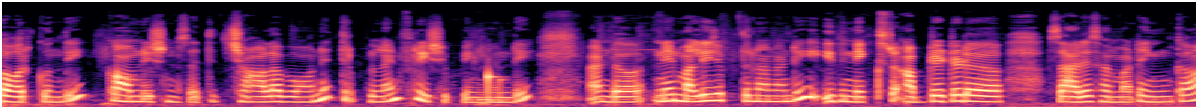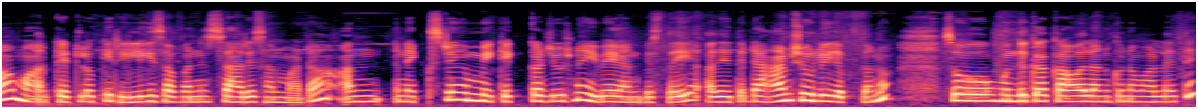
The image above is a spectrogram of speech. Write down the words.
డార్క్ ఉంది. కాంబినేషన్స్ అయితే చాలా బాగున్నాయి. ట్రిపుల్ నైన్ ఫ్రీ షిప్పింగ్ అండి. అండ్ నేను మళ్ళీ చెప్తున్నానండి ఇది నెక్స్ట్ అప్డేటెడ్ శారీస్ అనమాట ఇంకా మార్కెట్లోకి రిలీజ్ అవ్వని శారీస్ అనమాట అన్ నెక్స్ట్ మీకు ఎక్కడ చూసినా ఇవే కనిపిస్తాయి. అదైతే డ్యామ్ షూలీ చెప్తాను. సో ముందుగా కావాలనుకున్న వాళ్ళైతే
